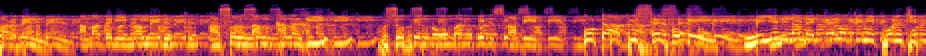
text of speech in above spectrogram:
পারবেন আমাদের ইমামের আসল নামখানা কি? হযরত নোমান বিন সাবিত। গোটা বিশ্বের বুকে মেয়ের নামে কেন তিনি পরিচিত?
